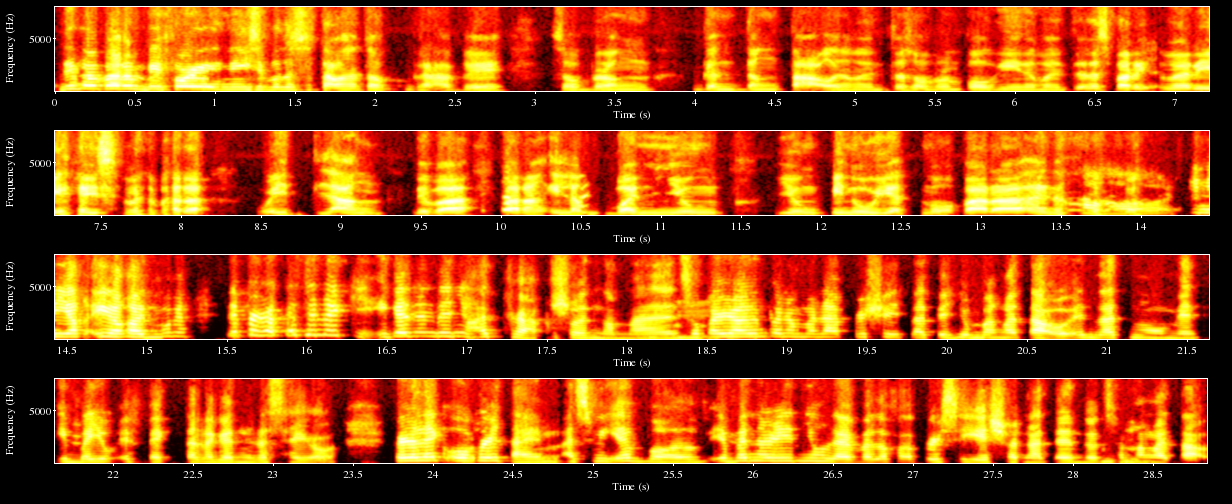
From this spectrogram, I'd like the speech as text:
Di ba parang before, iniisip mo sa tao na to, grabe, sobrang gandang tao naman to, sobrang pogi naman to. Tapos parang ma-realize mo para, wait lang, di ba? Parang ilang buwan yung yung pinuyat mo para ano. Oo. Iniyak-iyakan mo. De, pero kasi like, ganun din yung attraction naman. So, Mm. kailangan pa naman na-appreciate natin yung mga tao in that moment. Iba yung effect talaga nila sa'yo. Pero like over time, as we evolve, iba na rin yung level of appreciation natin doon sa mga tao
